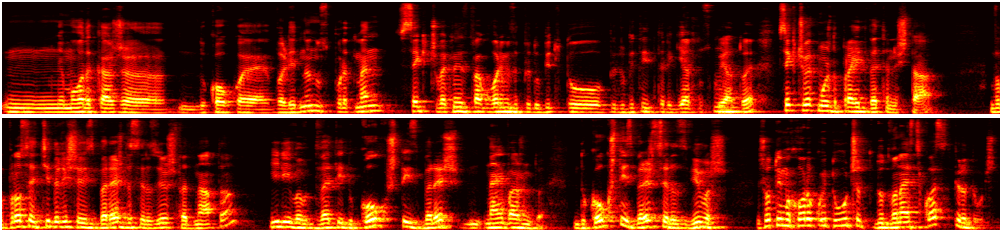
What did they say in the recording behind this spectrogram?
не мога да кажа доколко е валидна, но според мен всеки човек, не за това говорим за придобитото, придобита интелигентност, която е, всеки човек може да прави двете неща. Въпросът е ти дали ще избереш да се развиваш в едната или в двете и доколко ще избереш, най-важното е, доколко ще избереш се развиваш. Защото има хора, които учат до 12 клас и спират да учат.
